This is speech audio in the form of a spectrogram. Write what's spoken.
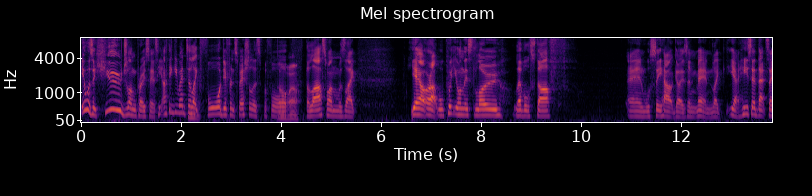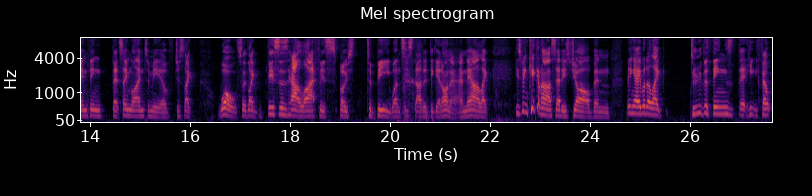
it was a huge long process. He, I think he went to like four different specialists before Oh, wow. the last one was like, yeah, all right, we'll put you on this low level stuff, and we'll see how it goes. And man, like, yeah, he said that same thing, that same line to me of just like, whoa, so like this is how life is supposed to be once he started to get on it, and now like he's been kicking ass at his job and being able to like do the things that he felt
